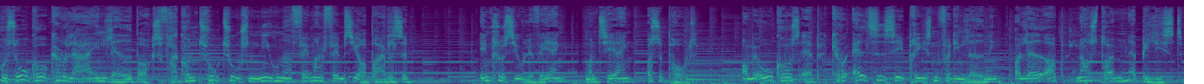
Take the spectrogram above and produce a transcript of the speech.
Hos OK kan du lege en ladeboks fra kun 2.995 i oprettelse, inklusiv levering, montering og support. Og med OK's app kan du altid se prisen for din ladning og lade op, når strømmen er billigst.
